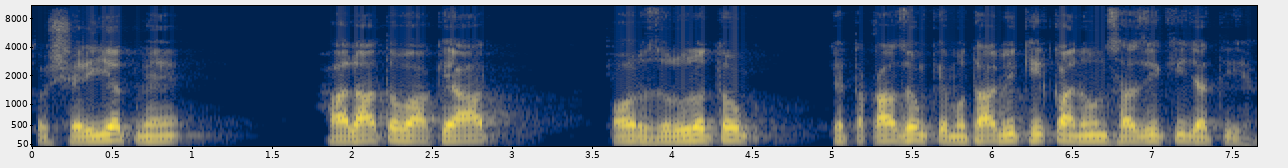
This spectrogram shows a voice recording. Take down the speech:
تو شریعت میں حالات و واقعات اور ضرورتوں کے تقاضوں کے مطابق ہی قانون سازی کی جاتی ہے۔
